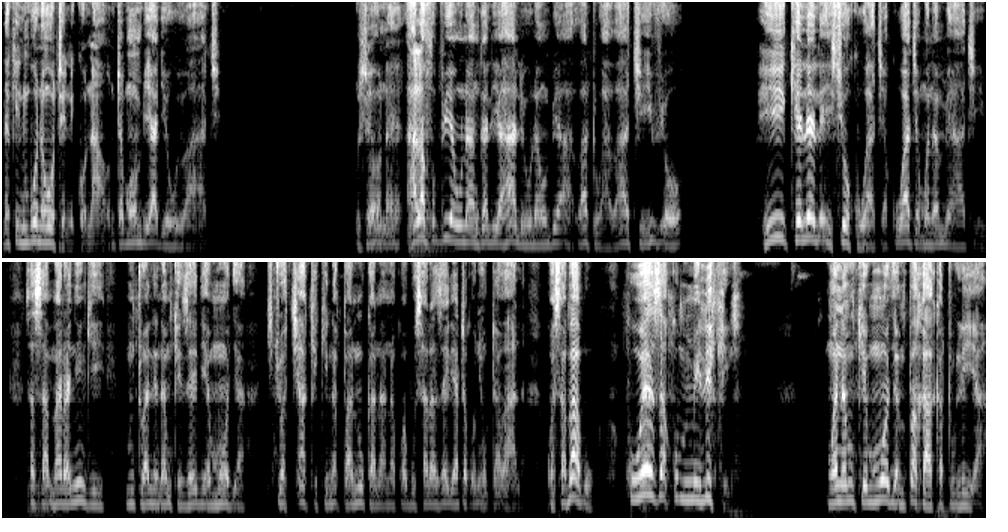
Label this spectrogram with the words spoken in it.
lakini mbona wote niko nao, nitamwambiaje huyo aache? Ushaona? Halafu pia unaangalia hali, unaambia "Ah, watu hawaachi hivyo hii kelele isiyo kuacha kuacha mwanamme haachi hivi. Sasa mara nyingi mtu ale na mke zaidi ya mmoja, kichwa chake kinapanuka na anakuwa busara zaidi hata kwenye utawala, kwa sababu kuweza kummiliki mwanamke mmoja mpaka akatulia,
